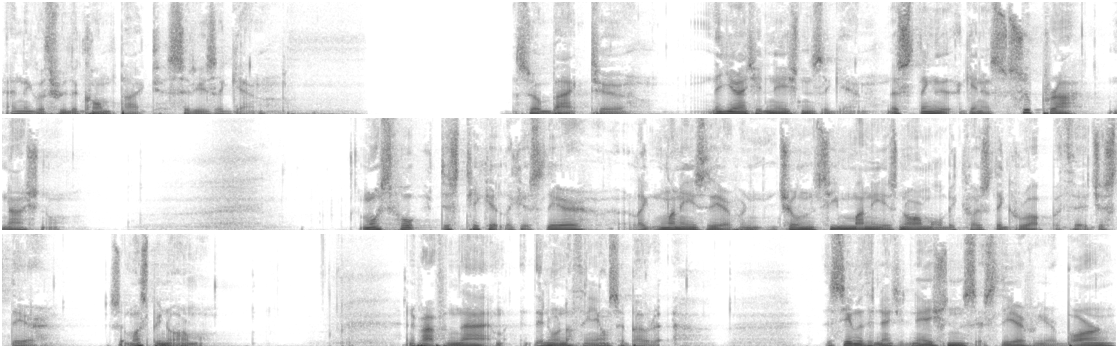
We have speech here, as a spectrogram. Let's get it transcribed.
And they go through the compact cities again. So back to the United Nations again. This thing that again is supranational. Most folk just take it like it's there, like money's there. When children see money as normal because they grew up with it just there. So it must be normal. And apart from that, they know nothing else about it. The same with the United Nations. It's there when you're born.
